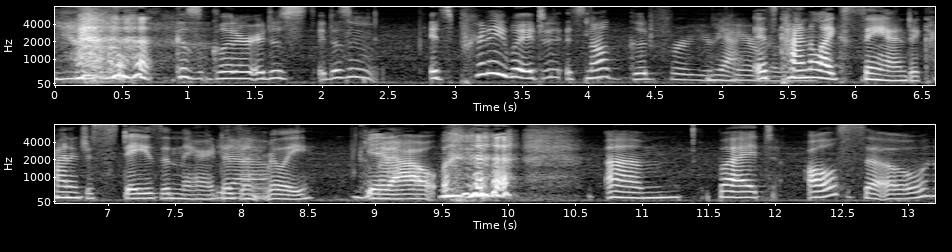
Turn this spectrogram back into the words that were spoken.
Because glitter, it just it doesn't. It's pretty, but it just, it's not good for your Yeah, hair. it's really. kind of like sand. It kind of just stays in there. It doesn't Yeah. really get out. out. um, but also,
